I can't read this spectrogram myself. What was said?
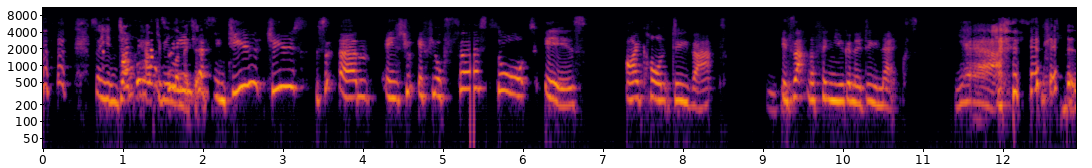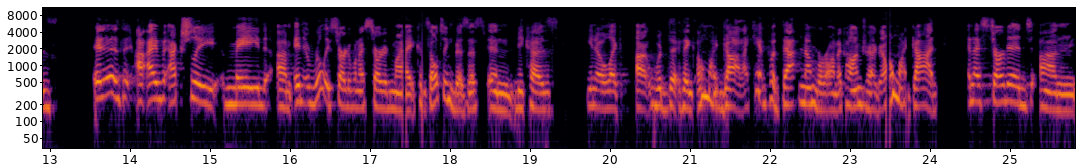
so you don't have to be really limited. Interesting. Do you, do you, um, is you, if your first thought is, I can't do that, mm-hmm. is that the thing you're going to do next? Yeah, it is. It is. I've actually made, um, and it really started when I started my consulting business, and because you know, like I would think, oh my god, I can't put that number on a contract. Oh my god, and I started um,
